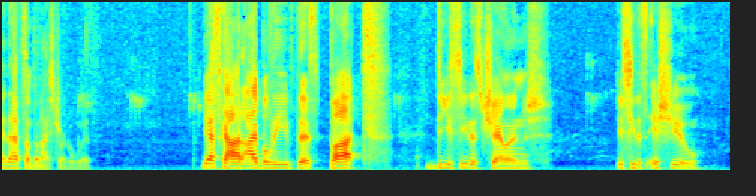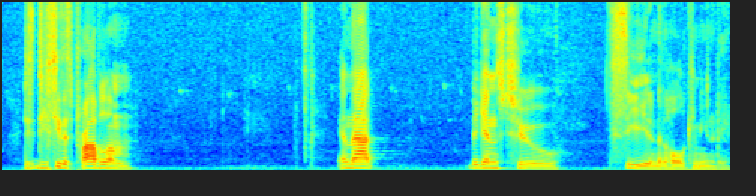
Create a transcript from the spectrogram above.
And that's something I struggle with. Yes, God, I believe this, but do you see this challenge? Do you see this issue? Do, do you see this problem? And that begins to seed into the whole community.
